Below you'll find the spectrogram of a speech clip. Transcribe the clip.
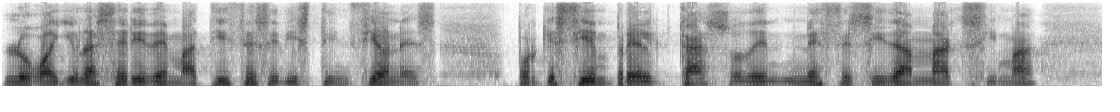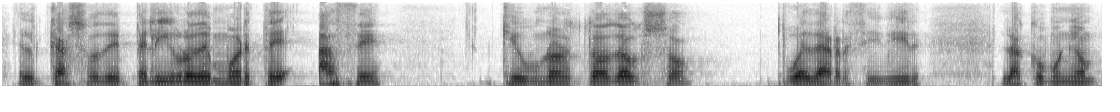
Luego hay una serie de matices y distinciones, porque siempre el caso de necesidad máxima, el caso de peligro de muerte, hace que un ortodoxo pueda recibir la comunión,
